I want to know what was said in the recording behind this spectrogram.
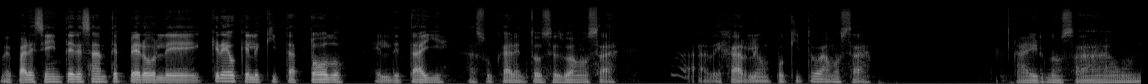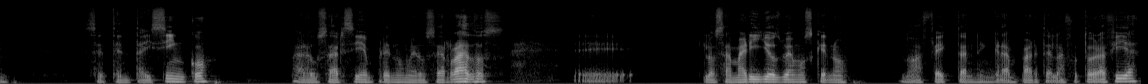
me parecía interesante, pero le creo que le quita todo el detalle azúcar. Entonces vamos a, a dejarle un poquito, vamos a, a irnos a un 75 para usar siempre números cerrados. Eh, los amarillos vemos que no, no afectan en gran parte a la fotografía.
